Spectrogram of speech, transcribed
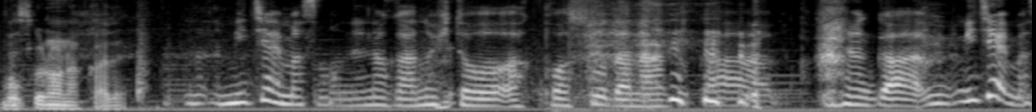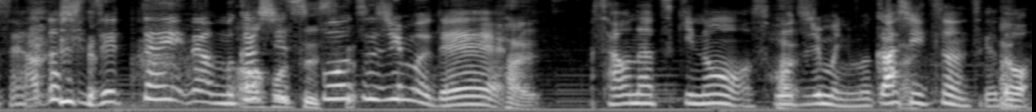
僕の中で。な見ちゃいますもんね。なんかあの人あ怖そうだなとか。なんか見ちゃいません？私絶対昔スポーツジムではいサウナ付きのスポーツジムに昔行ってたんですけど、は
